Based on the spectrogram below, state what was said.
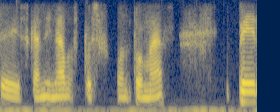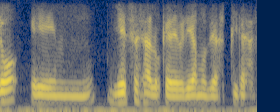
eh, escandinavos, pues cuanto más. Pero, eh, y eso es a lo que deberíamos de aspirar,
